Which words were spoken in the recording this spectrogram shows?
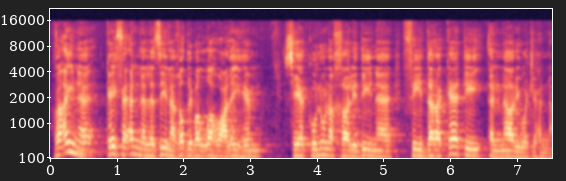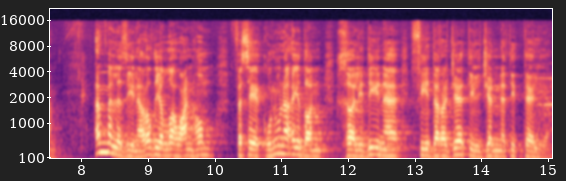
رأينا كيف أن الذين غضب الله عليهم سيكونون خالدين في دركات النار وجهنم. أما الذين رضي الله عنهم فسيكونون أيضا خالدين في درجات الجنة التالية.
